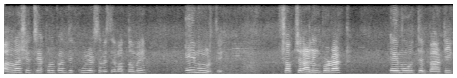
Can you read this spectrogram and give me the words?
বাংলাদেশের যে কোনো প্রান্তে কুরিয়ার সার্ভিসের মাধ্যমে এই মুহূর্তে সবচেয়ে রানিং প্রোডাক্ট এই মুহূর্তে বাটিক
